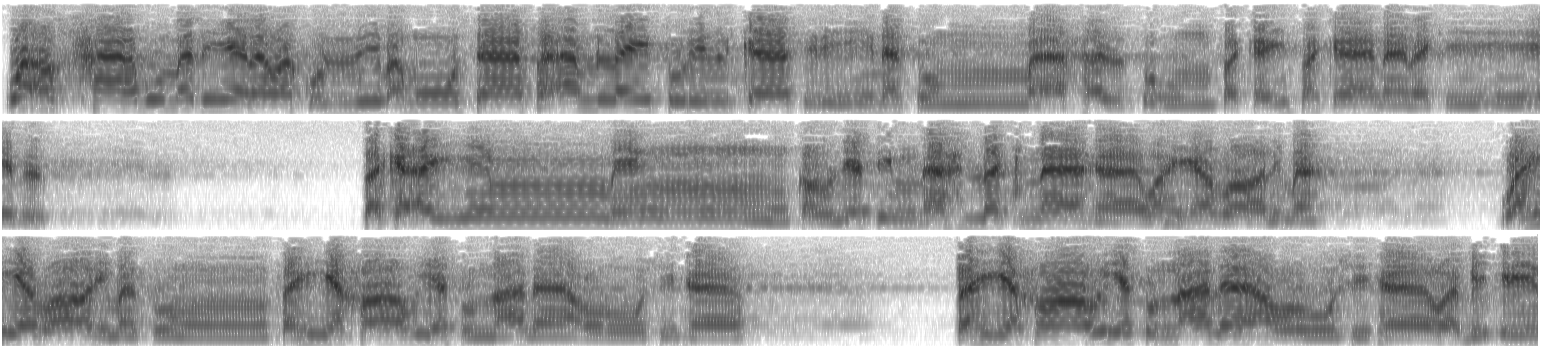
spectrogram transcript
وأصحاب مدين وكذب موسى فأمليت للكافرين ثم أخذتهم فكيف كان نكير؟ فكأي من قرية أهلكناها وهي ظالمة وهي ظالمة فهي خاوية على عروشها فهي خاوية على عروشها وبئر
